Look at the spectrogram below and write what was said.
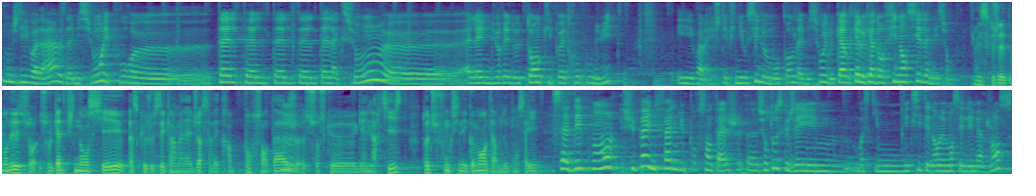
je dis voilà, la mission est pour euh, telle, telle, telle, telle, telle action. Euh, elle a une durée de temps qui peut être reconduite. Et voilà, je définis aussi le montant de la mission et le cadre, le cadre financier de la mission. Oui, ce que j'avais demandé sur, sur, le cadre financier, parce que je sais qu'un manager, ça va être un pourcentage mm. sur ce que gagne l'artiste. Toi, tu fonctionnais comment en termes de conseils Ça dépend. Je suis pas une fan du pourcentage, euh, surtout parce que j'ai, moi, ce qui m'excite énormément, c'est l'émergence.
